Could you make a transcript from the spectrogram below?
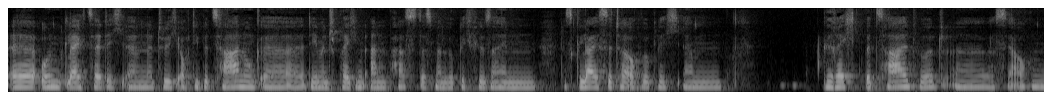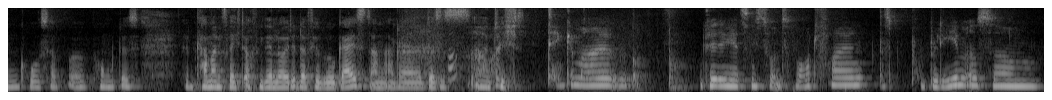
äh, und gleichzeitig ähm, natürlich auch die Bezahlung äh, dementsprechend anpasst, dass man wirklich für sein, das Geleistete auch wirklich ähm, gerecht bezahlt wird, äh, was ja auch ein großer äh, Punkt ist, dann kann man vielleicht auch wieder Leute dafür begeistern. Aber das ist Aber natürlich ich denke mal, will dir jetzt nicht so ins Wort fallen. Das Problem ist, ähm,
